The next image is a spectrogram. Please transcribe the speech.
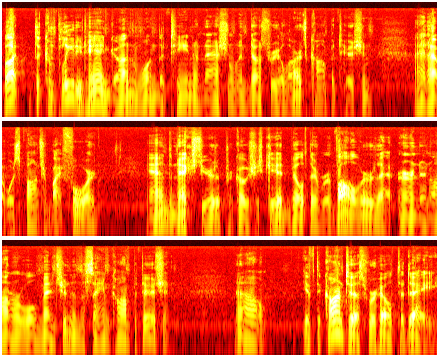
But the completed handgun won the teen a National Industrial Arts competition, and that was sponsored by Ford. And the next year, the precocious kid built a revolver that earned an honorable mention in the same competition. Now, if the contest were held today,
